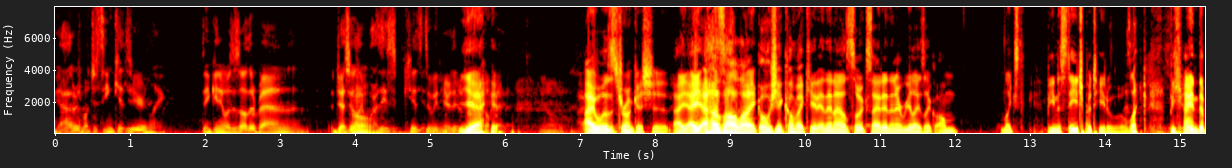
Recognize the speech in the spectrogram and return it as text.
"Yeah, there's a bunch of scene kids here, like thinking it was this other band." And Jesse was Oh. like, "What are these kids doing here?" They Yeah, yeah. Comeback," You know? I was drunk as shit. I, I I was all like, "Oh shit, come back, Kid," and then I was so excited, and then I realized like I'm like being a stage potato. I was like behind the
